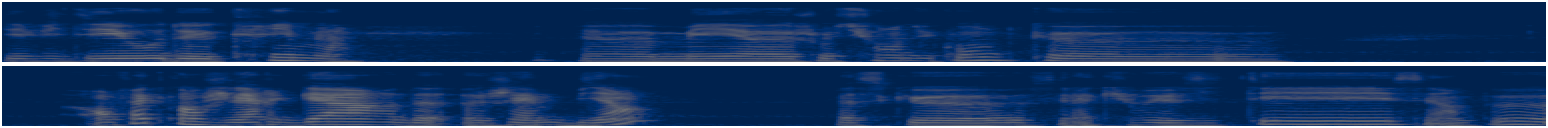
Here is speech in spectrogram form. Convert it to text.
les vidéos de crime là. Euh, mais euh, je me suis rendu compte que, en fait, quand je les regarde, j'aime bien parce que c'est la curiosité, c'est un peu.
